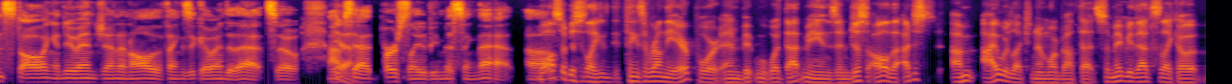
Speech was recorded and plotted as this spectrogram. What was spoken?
installing a new engine and all the things that go into that. So I'm yeah. sad personally to be missing that. Um, well, also just like things around the airport and what that means and just all that. I just I'm I would like to know more about that. So maybe that's like a,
